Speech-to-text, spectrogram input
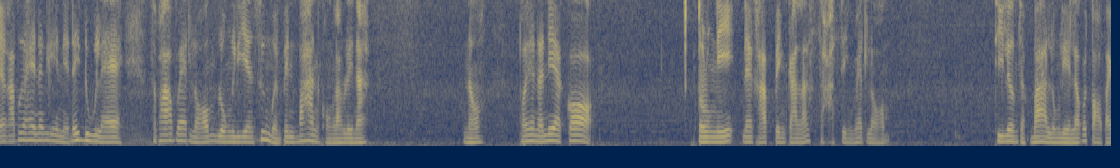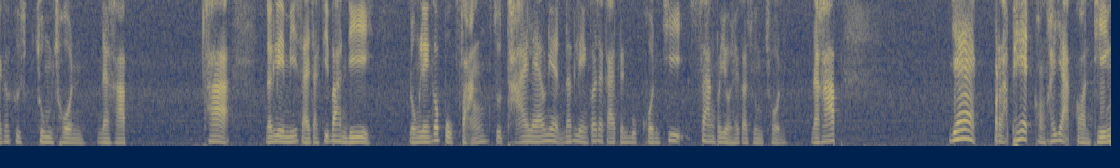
นะครับ เพื่อให้นักเรียนเนี่ยได้ดูแลสภาพแวดล้อมโรงเรียนซึ่งเหมือนเป็นบ้านของเราเลยนะ เนาะเพราะฉะนั้นเนี่ยก็ตรงนี้นะครับเป็นการรักษาสิ่งแวดล้อม ที่เริ่มจากบ้านโรงเรียนแล้วก็ต่อไปก็คือชุมชนนะครับ ถ้านักเรียนมีสายจากที่บ้านดี โรงเรียนก็ปลูกฝังสุดท้ายแล้วเนี่ยนักเรียนก็จะกลายเป็นบุคคลที่สร้างประโยชน์ให้กับชุมชนนะครับ แยกประเภทของขยะก่อนทิ้ง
